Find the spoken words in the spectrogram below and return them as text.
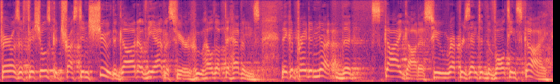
Pharaoh's officials could trust in Shu, the god of the atmosphere, who held up the heavens. They could pray to Nut, the sky goddess, who represented the vaulting sky.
